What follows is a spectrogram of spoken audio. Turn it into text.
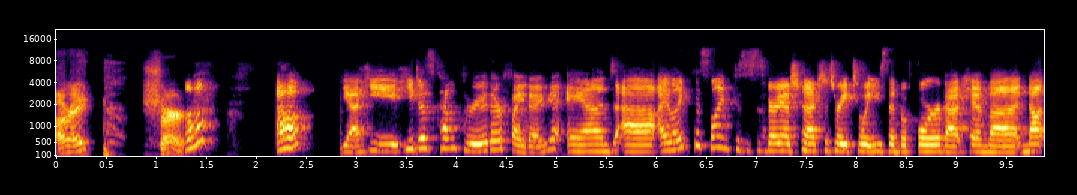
All right. Sure. Uh-huh. Yeah, he he does come through. They're fighting, and uh, I like this line because this is very much connected right to what you said before about him uh, not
